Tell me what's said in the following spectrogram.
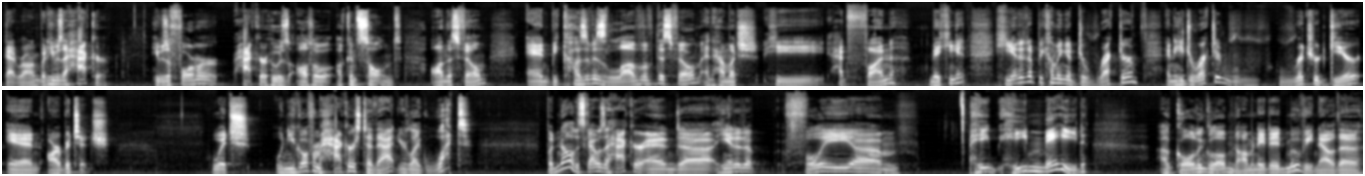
that wrong, but he was a hacker. He was a former hacker who was also a consultant on this film. And because of his love of this film and how much he had fun making it, he ended up becoming a director and he directed R- Richard Gere in Arbitrage, which when you go from hackers to that, you're like, what? But no, this guy was a hacker and uh, he ended up fully. Um, he he made a Golden Globe nominated movie. Now the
